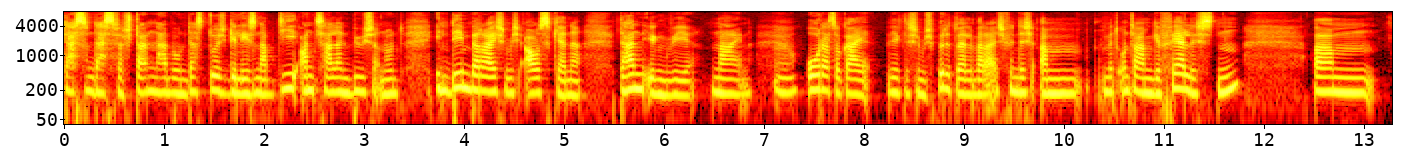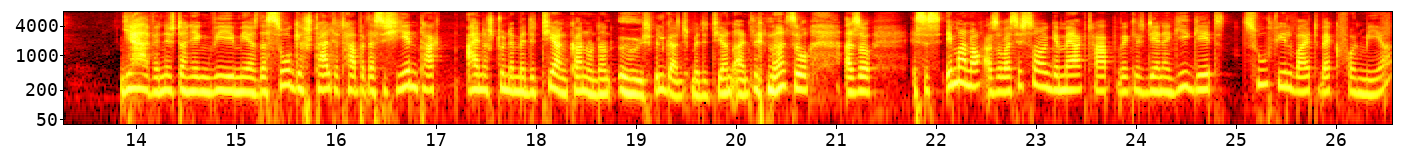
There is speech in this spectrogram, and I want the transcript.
das und das verstanden habe und das durchgelesen habe, die Anzahl an Büchern und in dem Bereich mich auskenne, dann irgendwie nein. Oder sogar wirklich im spirituellen Bereich finde ich am, mitunter am gefährlichsten. Ähm, ja, wenn ich dann irgendwie mir das so gestaltet habe, dass ich jeden Tag eine Stunde meditieren kann und dann, öh, ich will gar nicht meditieren eigentlich, ne? So, also es ist immer noch, also was ich so gemerkt habe, wirklich die Energie geht zu viel weit weg von mir.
